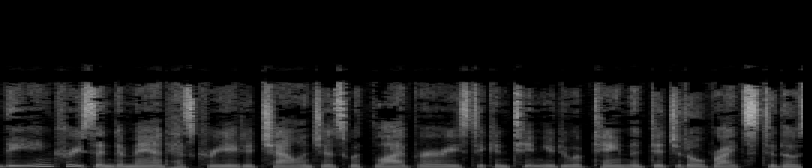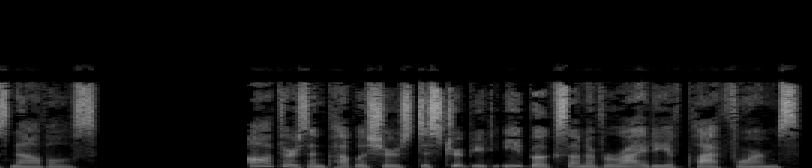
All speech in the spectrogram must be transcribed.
The increase in demand has created challenges with libraries to continue to obtain the digital rights to those novels. Authors and publishers distribute ebooks on a variety of platforms.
